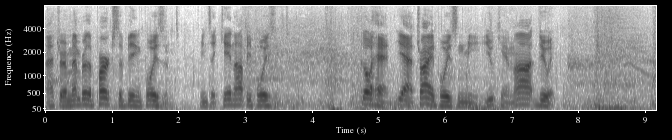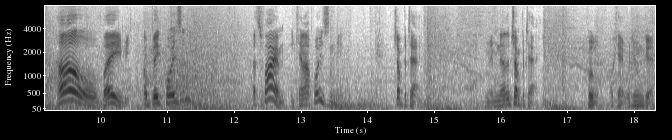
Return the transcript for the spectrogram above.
I have to remember the perks of being poisoned. Means I cannot be poisoned. Go ahead. Yeah, try and poison me. You cannot do it. Oh, baby. Oh, big poison? That's fine. You cannot poison me. Jump attack. Maybe another jump attack. Boom. Okay, we're doing good.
